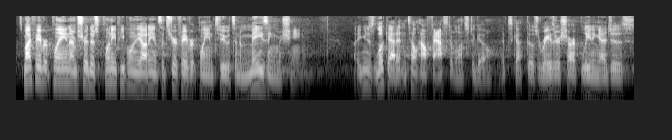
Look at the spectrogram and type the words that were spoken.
It's my favorite plane. I'm sure there's plenty of people in the audience it's your favorite plane too. It's an amazing machine. You can just look at it and tell how fast it wants to go. It's got those razor sharp leading edges,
